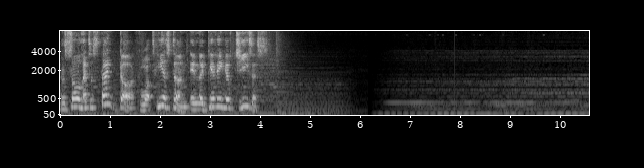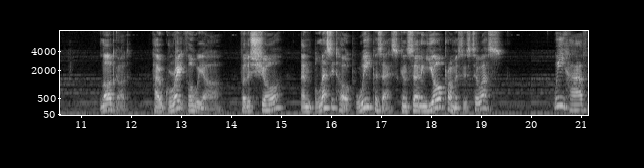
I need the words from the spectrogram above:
And so let us thank God for what He has done in the giving of Jesus. Lord God, how grateful we are for the sure and blessed hope we possess concerning your promises to us. We have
